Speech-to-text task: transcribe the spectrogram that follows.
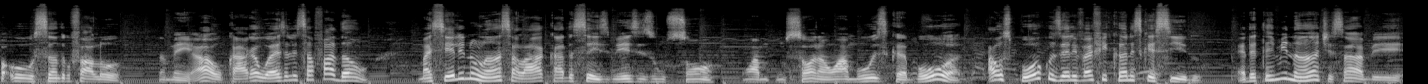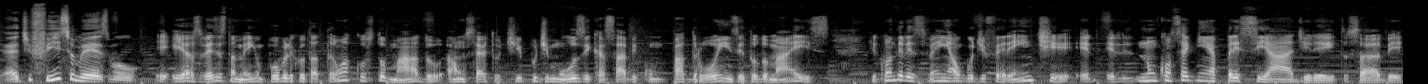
o Sandro falou também. Ah, o cara é Wesley Safadão. Mas se ele não lança lá a cada seis meses um som, uma, um som não, uma música boa, aos poucos ele vai ficando esquecido é determinante, sabe? É difícil mesmo. E, e, às vezes também o público tá tão acostumado a um certo tipo de música, sabe? Com padrões e tudo mais, que quando eles veem algo diferente, eles ele não conseguem apreciar direito, sabe?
